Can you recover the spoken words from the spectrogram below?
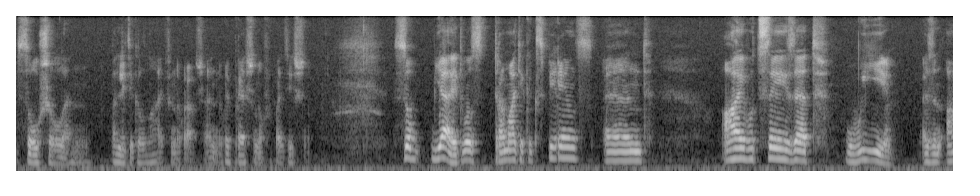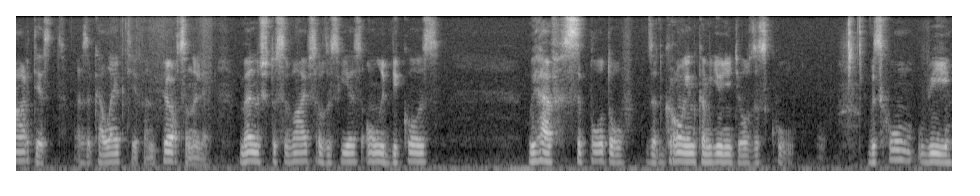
social and political life in Russia and repression of opposition. So yeah, it was traumatic experience, and I would say that we, as an artist, as a collective, and personally, managed to survive through these years only because we have support of that growing community of the school with whom we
